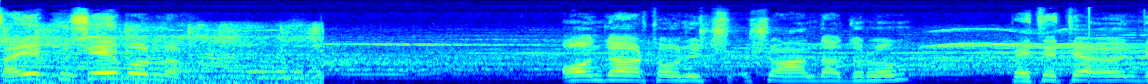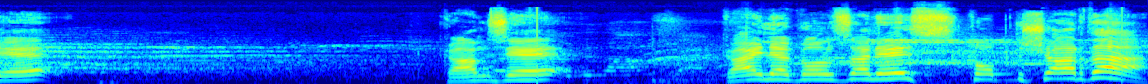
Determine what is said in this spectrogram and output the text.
Sayı Kuzeyburnu. 14-13 şu anda durum. PTT önde. Gamze. Gayla Gonzalez top dışarıda.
